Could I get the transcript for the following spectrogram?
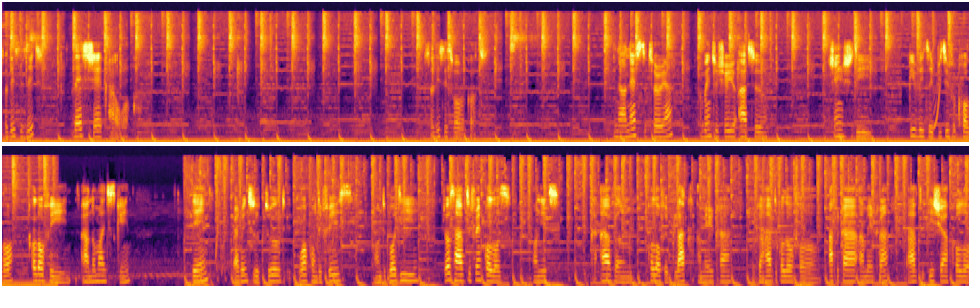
So this is it. Let's check our work so this is what we got. In our next tutorial i'm going to show you how to change the give it a beautiful color color of a, a normal skin. Then we're going to do work on the face on the body just have different colors on it have um color of a black america. You can have the color of uh, africa america. I have the asia color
